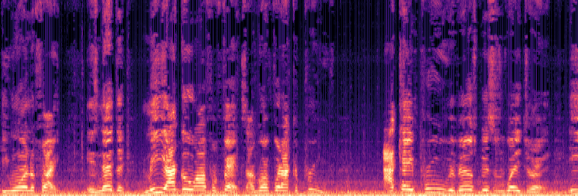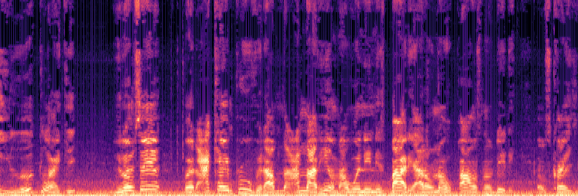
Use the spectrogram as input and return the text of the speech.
He won the fight. It's nothing. Me, I go off of facts. I go off what I can prove. I can't prove if Spence was weight drained. He looked like it. You know what I'm saying? But I can't prove it. I'm not, I'm not him. I wasn't in his body. I don't know. Pause, no diddy. That was crazy.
